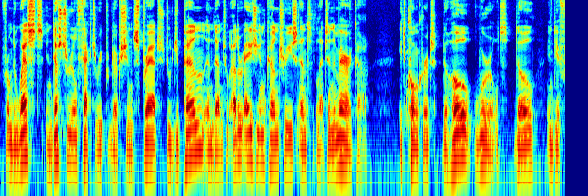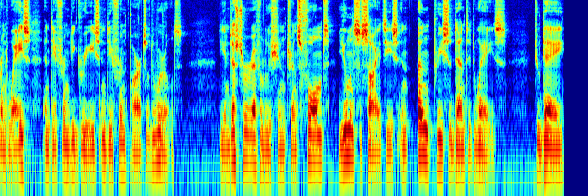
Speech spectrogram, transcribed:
From the west, industrial factory production spread to Japan and then to other Asian countries and Latin America. It conquered the whole world, though in different ways and different degrees in different parts of the world. The Industrial Revolution transformed human societies in unprecedented ways. Today,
